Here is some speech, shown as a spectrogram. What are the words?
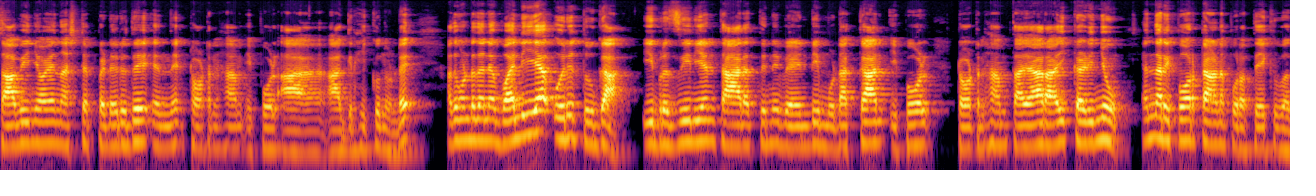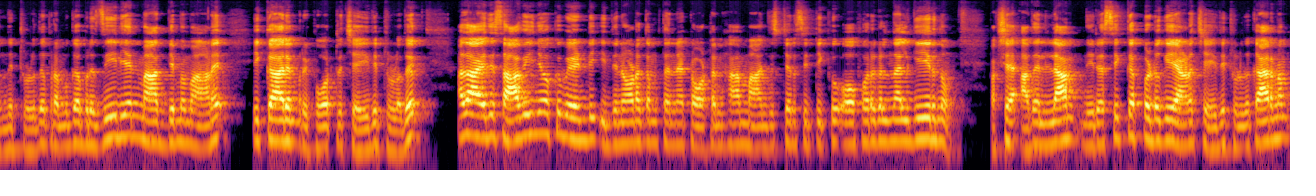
സാവിഞ്ഞോയെ നഷ്ടപ്പെടരുത് എന്ന് ടോട്ടൻഹാം ഇപ്പോൾ ആഗ്രഹിക്കുന്നുണ്ട്. അതുകൊണ്ട് തന്നെ വലിയ ഒരു തുക ഈ ബ്രസീലിയൻ താരത്തിന് വേണ്ടി മുടക്കാൻ ഇപ്പോൾ ടോട്ടൻഹാം തയ്യാറായി കഴിഞ്ഞു എന്ന റിപ്പോർട്ടാണ് പുറത്തേക്ക് വന്നിട്ടുള്ളത്. പ്രമുഖ ബ്രസീലിയൻ മാധ്യമമാണ് ഇക്കാര്യം റിപ്പോർട്ട് ചെയ്തിട്ടുള്ളത്. അതായത് സാവിഞ്ഞോക്ക് വേണ്ടി ഇതിനോടകം തന്നെ ടോട്ടൻഹാം മാഞ്ചസ്റ്റർ സിറ്റിക്ക് ഓഫറുകൾ നൽകിയിരുന്നു. പക്ഷെ അതെല്ലാം നിരസിക്കപ്പെടുകയാണ് ചെയ്തിട്ടുള്ളത്. കാരണം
